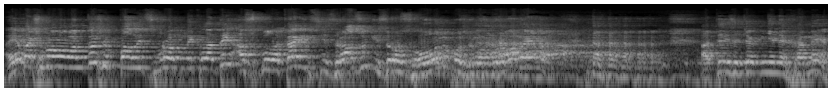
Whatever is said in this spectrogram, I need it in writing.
А я бачу, мама, вам теж палець в рот не клади, а з кулака і всі зразу із розгону, може, попробуємо. А ти, зятьок, мені не хами,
